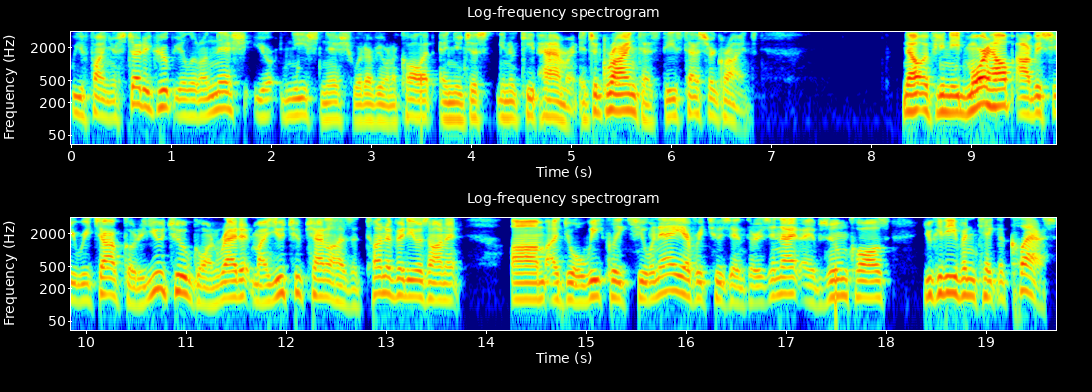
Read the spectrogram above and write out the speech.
You find your study group, your little niche, your niche, niche, whatever you want to call it, and you just you know keep hammering. It's a grind test. These tests are grinds. Now, if you need more help, obviously reach out. Go to YouTube, go on Reddit. My YouTube channel has a ton of videos on it. Um, I do a weekly Q and A every Tuesday and Thursday night. I have Zoom calls. You could even take a class.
